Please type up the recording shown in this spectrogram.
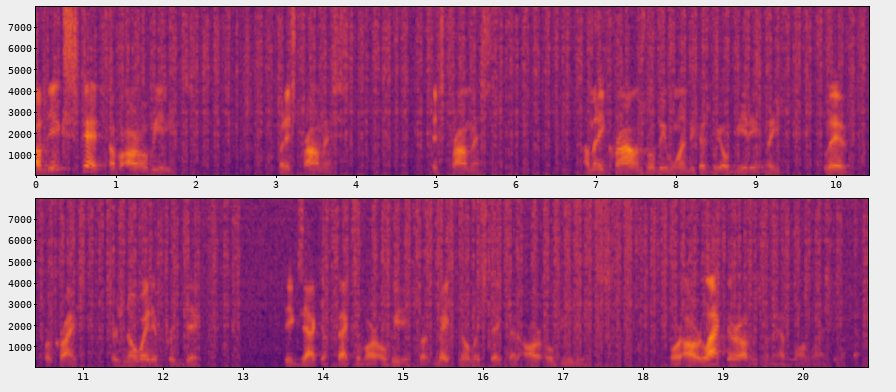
of the extent of our obedience. But it's promised. It's promised. How many crowns will be won because we obediently live for Christ? There's no way to predict the exact effects of our obedience, but make no mistake that our obedience, or our lack thereof, is going to have long-lasting effects.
